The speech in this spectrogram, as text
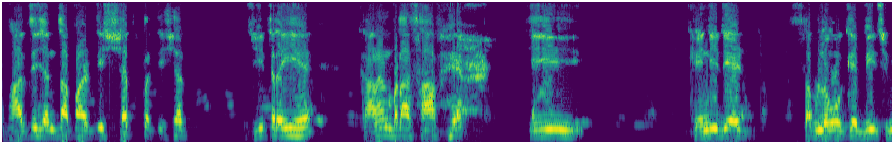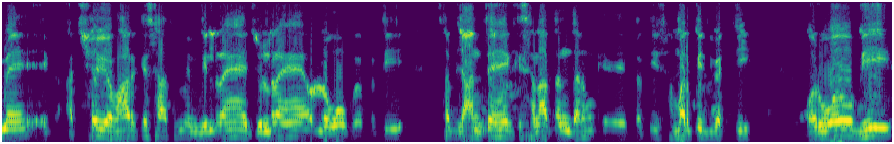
भारतीय जनता पार्टी शत प्रतिशत जीत रही है। कारण बड़ा साफ़ है कि कैंडिडेट सब लोगों के बीच में एक अच्छे व्यवहार के साथ में मिल रहे हैं, जुल रहे हैं और लोगों के प्रति सब जानते हैं कि सनातन धर्म के प्रति समर्पित व्यक्ति। और वो भी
